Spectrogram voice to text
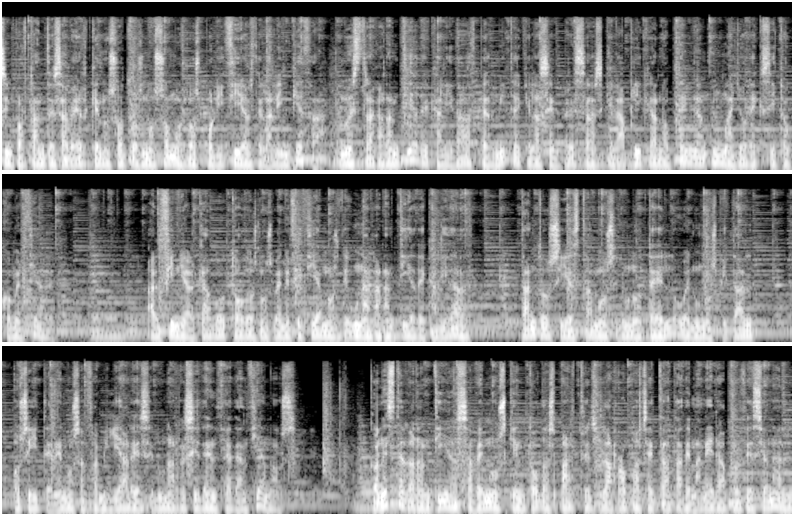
Es importante saber que nosotros no somos los policías de la limpieza. Nuestra garantía de calidad permite que las empresas que la aplican obtengan un mayor éxito comercial. Al fin y al cabo, todos nos beneficiamos de una garantía de calidad, tanto si estamos en un hotel o en un hospital, o si tenemos a familiares en una residencia de ancianos. Con esta garantía sabemos que en todas partes la ropa se trata de manera profesional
